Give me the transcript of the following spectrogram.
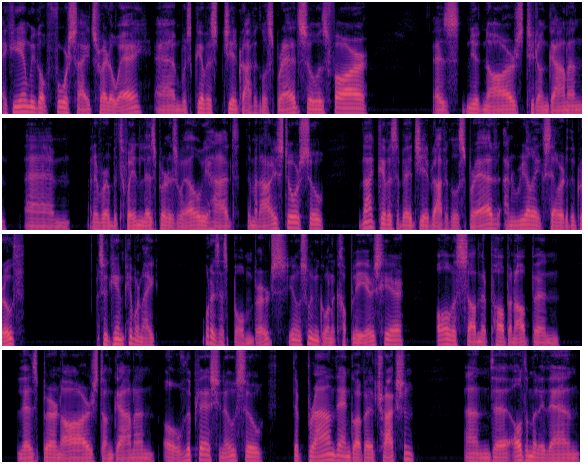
again, we got four sites right away, um, which give us geographical spread. So as far as Newtownards to Dungannon, um, and everywhere in between, Lisburn as well, we had the Menarys store. So that gave us a bit of geographical spread and really accelerated the growth. So again, people were like, what is this Bob and Berts? You know, it's only been going a couple of years here. All of a sudden, they're popping up in Lisburn, Ards, Dungannon, all over the place, you know. So the brand then got a bit of traction. And uh, ultimately, then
